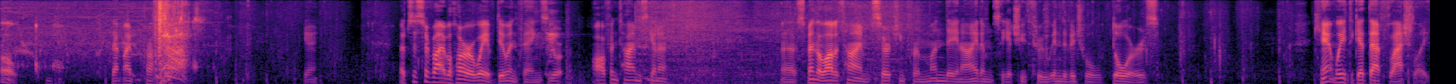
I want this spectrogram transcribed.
oh. That might probably... Okay. That's a survival horror way of doing things. You're oftentimes gonna uh, spend a lot of time searching for mundane items to get you through individual doors. Can't wait to get that flashlight.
